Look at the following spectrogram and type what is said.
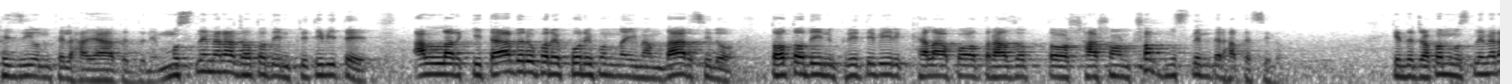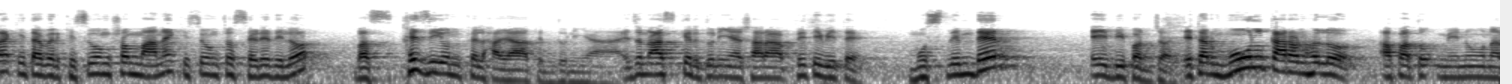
খিজিউন ফিল হায়াতের দুনিয়া। মুসলিমেরা যতদিন পৃথিবীতে আল্লাহর কিতাবের উপরে পরিপূর্ণ ইমানদার ছিল, ততদিন পৃথিবীর খেলাপথ, রাজত্ব, শাসন সব মুসলিমদের হাতে ছিল। কিন্তু যখন মুসলিমেরা কিতাবের কিছু অংশ মানে কিছু অংশ ছেড়ে দিল, বাস খেজিউন ফিল হায়াতের দুনিয়া। এই জন্য আজকের দুনিয়া সারা পৃথিবীতে মুসলিমদের এই বিপর্যয়। এটার মূল কারণ হলো আপাত মিনুনা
